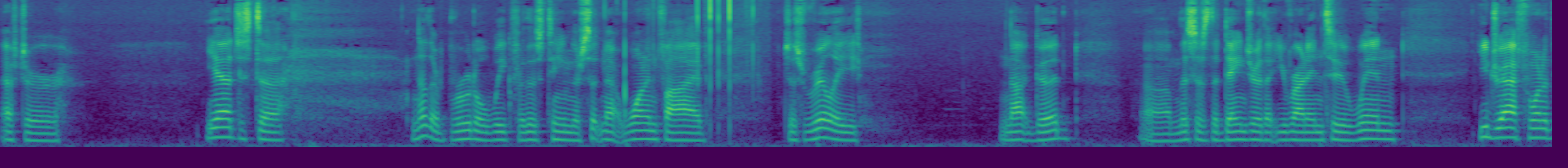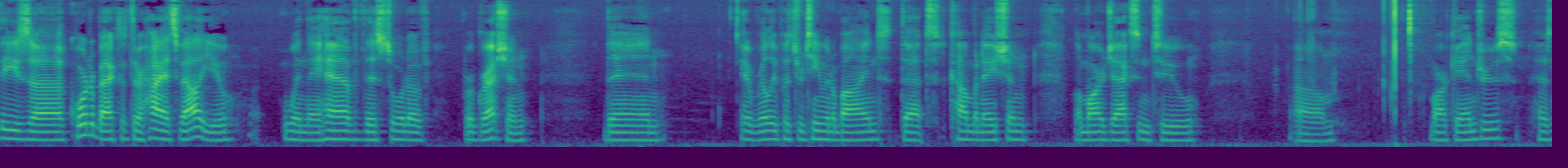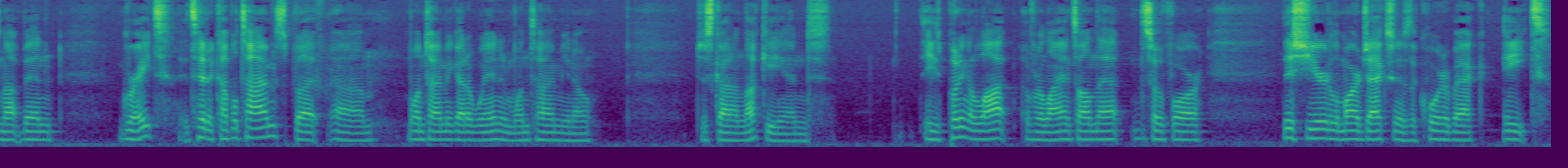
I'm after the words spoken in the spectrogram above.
after, yeah, just uh, another brutal week for this team. They're sitting at 1 and 5, just really not good. Um, this is the danger that you run into when you draft one of these uh, quarterbacks at their highest value when they have this sort of regression, then it really puts your team in a bind. That combination, Lamar Jackson to um, Mark Andrews, has not been great. It's hit a couple times, but um, one time he got a win, and one time, you know, just got unlucky. And he's putting a lot of reliance on that so far. This year, Lamar Jackson is the quarterback eight.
